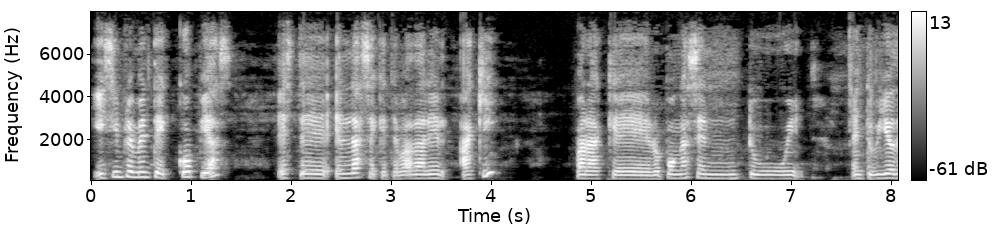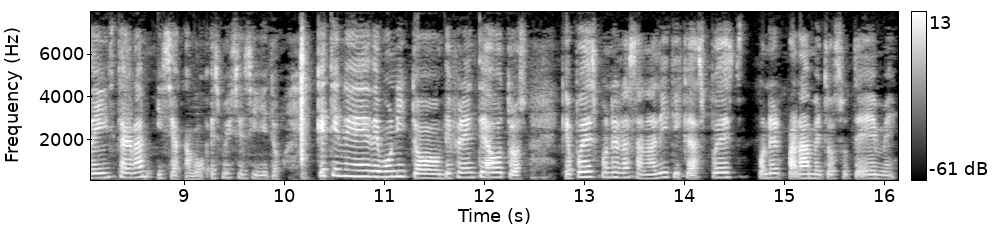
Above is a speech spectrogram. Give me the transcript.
y simplemente copias este enlace que te va a dar él aquí para que lo pongas en tu en tu bio de Instagram y se acabó. Es muy sencillito. ¿Qué tiene de bonito diferente a otros? Que puedes poner las analíticas, puedes poner parámetros UTM,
